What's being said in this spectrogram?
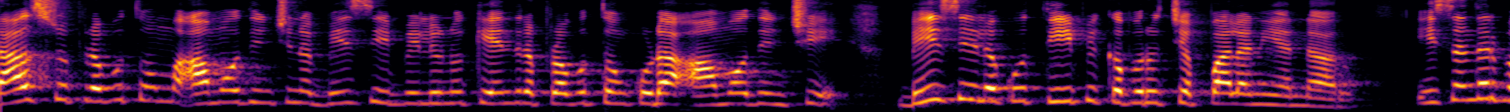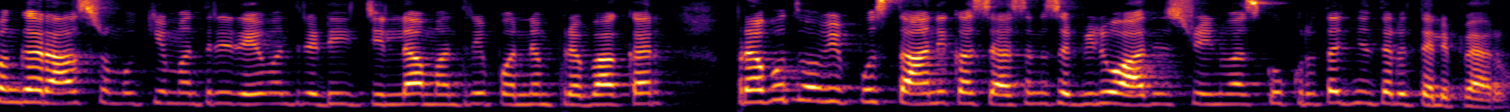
రాష్ట్ర ప్రభుత్వం ఆమోదించిన బీసీ బిల్లును కేంద్ర ప్రభుత్వం కూడా ఆమోదించి బీసీలకు తీపి కబురు చెప్పాలని అన్నారు. ఈ సందర్భంగా రాష్ట్ర ముఖ్యమంత్రి రేవంత్ రెడ్డి జిల్లా మంత్రి పొన్నం ప్రభాకర్ ప్రభుత్వ విప్పు స్థానిక శాసనసభ్యులు ఆది శ్రీనివాస్కు కృతజ్ఞతలు తెలిపారు.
